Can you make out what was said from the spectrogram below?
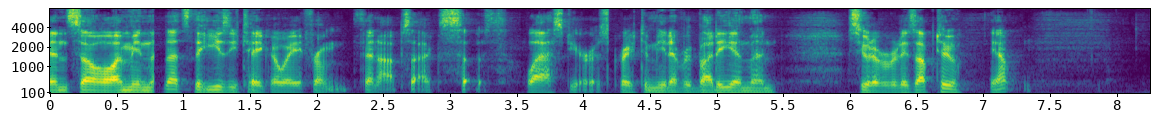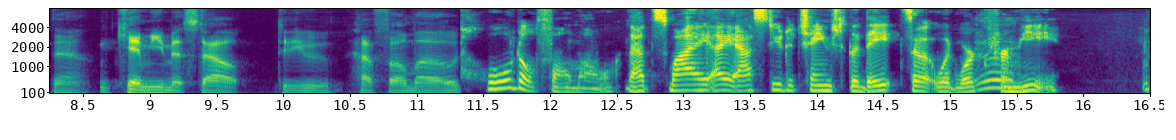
And so, I mean, that's the easy takeaway from FinOps X last year. It's great to meet everybody and then see what everybody's up to. Yep. Yeah. Kim, you missed out. Did you have FOMO? Total FOMO. That's why I asked you to change the date so it would work for me.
